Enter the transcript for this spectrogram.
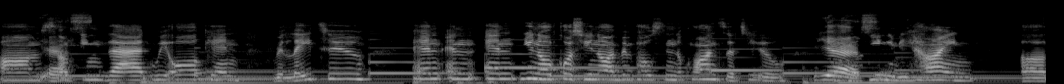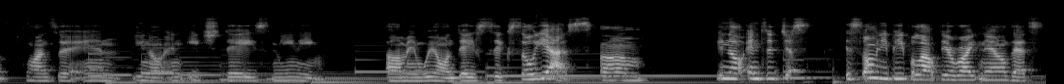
Um, yes. something that we all can relate to, and and and you know, of course, you know, I've been posting the Kwanzaa too. Yes, meaning behind uh, Kwanzaa and you know, and each day's meaning. Um, and we're on day six, so yes, um, you know, and to just it's so many people out there right now that's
